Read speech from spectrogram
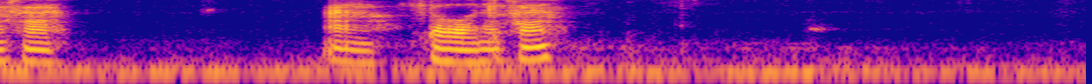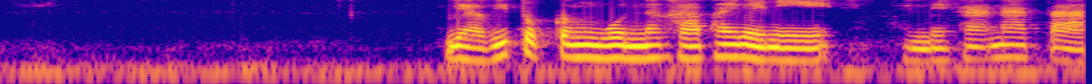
นะคะอ่าต่อนะคะ อย่าวิตกกังวลนะคะไพ่ใบนี้เห็นไหมคะหน้าตา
